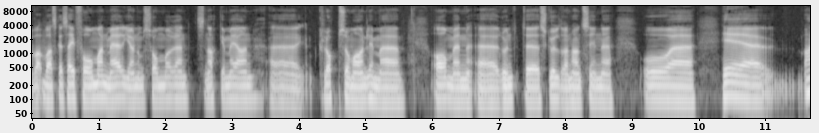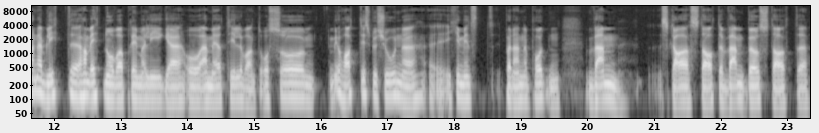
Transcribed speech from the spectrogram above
hva, hva skal jeg si, forme han mer gjennom sommeren, snakke med han. Eh, Klopp som vanlig med armen eh, rundt eh, skuldrene hans sine. Og eh, he- han er blitt eh, Han vet nå hva Premier League er, og er mer tilvant. Og så Vi har hatt diskusjoner, eh, ikke minst på denne poden, hvem skal starte, hvem bør starte.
